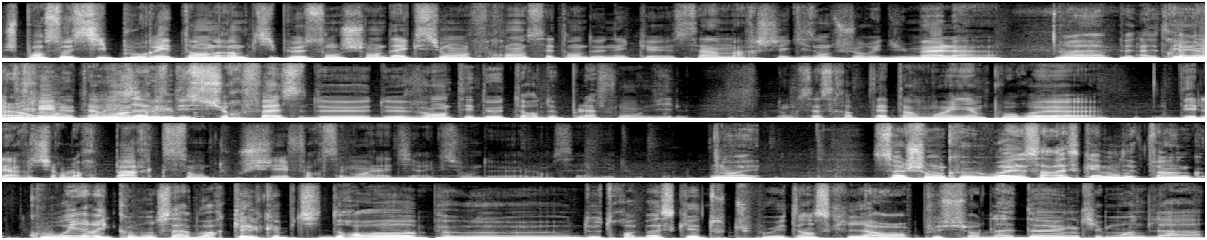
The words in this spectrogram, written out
je pense aussi pour étendre un petit peu son champ d'action en France, étant donné que c'est un marché qu'ils ont toujours eu du mal à, Ouais, à pénétrer, on- notamment on à cause des surfaces de, de vente et de hauteur de plafond en ville. Donc ça sera peut-être un moyen pour eux euh, d'élargir leur parc sans toucher forcément à la direction de l'enseigne et tout. quoi. Ouais. Sachant que ouais, ça reste quand même. Enfin, courir, il commençait à avoir quelques petits drops, euh, deux trois baskets où tu pouvais t'inscrire, alors plus sur de la dunk et moins de la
